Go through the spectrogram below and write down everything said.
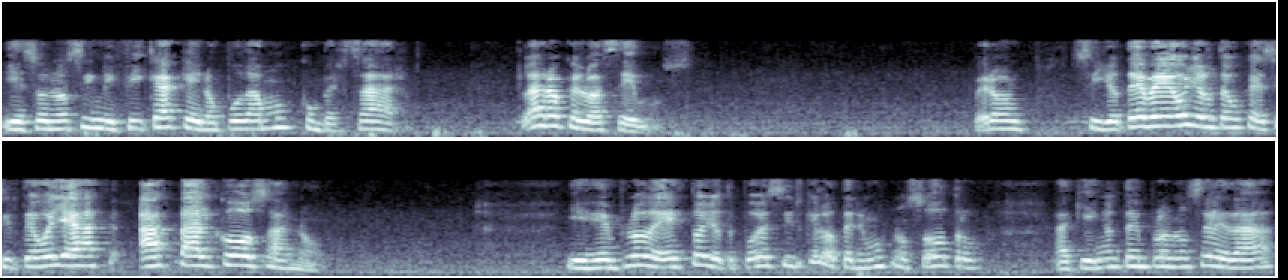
Y eso no significa que no podamos conversar. Claro que lo hacemos. Pero si yo te veo, yo no tengo que decirte, oye, haz, tal cosa, no. Y ejemplo de esto, yo te puedo decir que lo tenemos nosotros. Aquí en el templo no se le da,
